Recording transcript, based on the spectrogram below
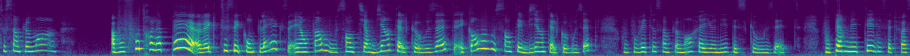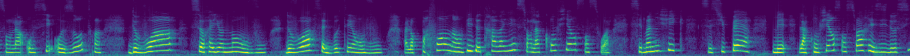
tout simplement à vous foutre la paix avec tous ces complexes et enfin vous vous sentir bien tel que vous êtes. Et quand vous vous sentez bien tel que vous êtes, vous pouvez tout simplement rayonner de ce que vous êtes. Vous permettez de cette façon-là aussi aux autres de voir ce rayonnement en vous, de voir cette beauté en vous. Alors parfois on a envie de travailler sur la confiance en soi. C'est magnifique, c'est super, mais la confiance en soi réside aussi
